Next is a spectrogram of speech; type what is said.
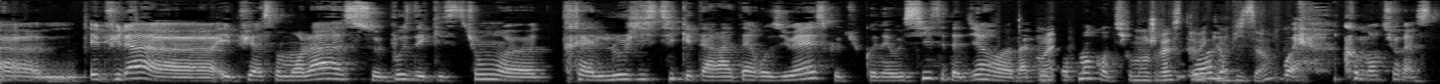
Euh, et puis là, euh, et puis à ce moment-là, se posent des questions euh, très logistiques et terre à terre aux US que tu connais aussi, c'est-à-dire bah, concrètement quand tu comment je reste avec un visa? Ouais, comment tu restes?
